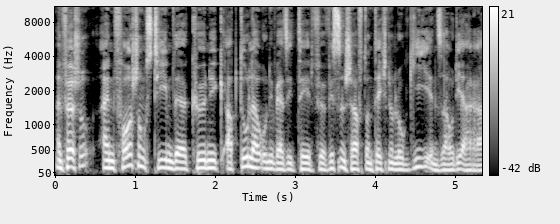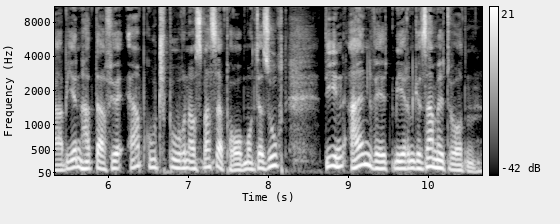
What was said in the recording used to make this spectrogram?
Ein, Forschungsteam der König Abdullah Universität für Wissenschaft und Technologie in Saudi-Arabien hat dafür Erbgutspuren aus Wasserproben untersucht, die in allen Weltmeeren gesammelt wurden,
